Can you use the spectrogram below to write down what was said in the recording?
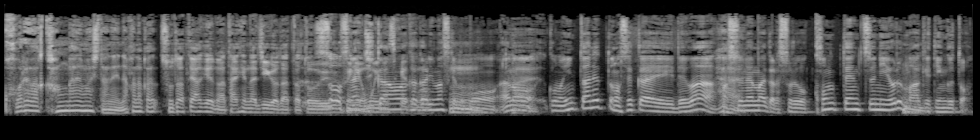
これは考えましたね。なかなか育て上げるのは大変な事業だったというふうに思いますけども。そうですね。時間はかかりますけども、うん、あの、はい、このインターネットの世界では、まあ、数年前からそれをコンテンツによるマーケティングと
